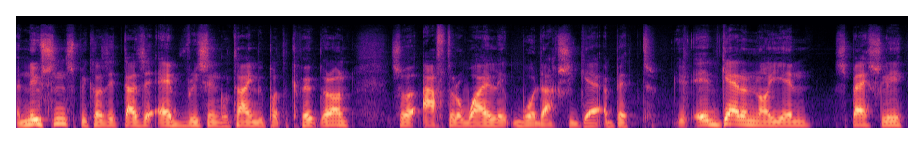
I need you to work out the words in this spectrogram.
a nuisance because it does it every single time you put the computer on. So after a while, it would actually get a bit it'd get annoying, especially.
